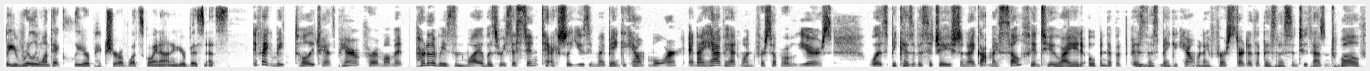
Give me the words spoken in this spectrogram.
but you really want that clear picture of what's going on in your business. If I can be totally transparent for a moment, part of the reason why I was resistant to actually using my bank account more, and I have had one for several years, was because of a situation I got myself into. I had opened up a business bank account when I first started the business in 2012,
